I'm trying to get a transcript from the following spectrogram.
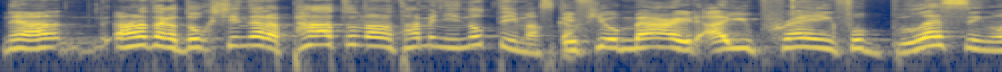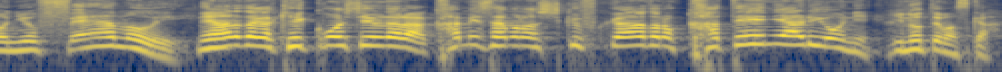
ねあ、あなたが独身ならパートナーのために祈っていますか If you're married, are you praying for blessing on your family? ね、あなたが結婚しているなら神様の祝福があなたの家庭にあるように祈ってますか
